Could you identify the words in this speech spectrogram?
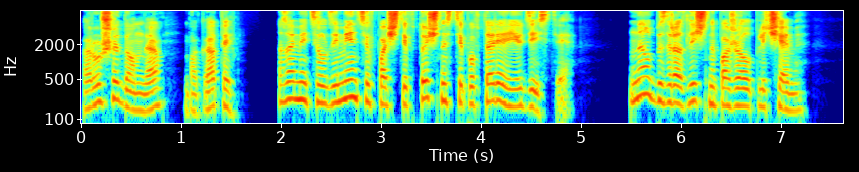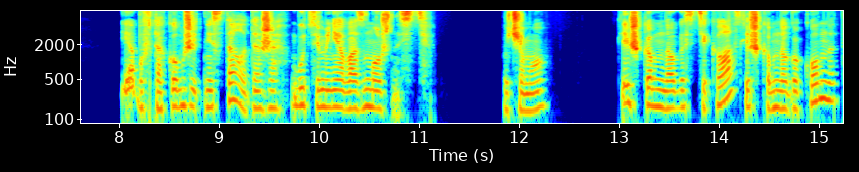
«Хороший дом, да? Богатый?» Заметил Дементьев, почти в точности повторяя ее действия. Нелл безразлично пожала плечами. Я бы в таком жить не стала, даже будь у меня возможность. Почему? Слишком много стекла, слишком много комнат.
